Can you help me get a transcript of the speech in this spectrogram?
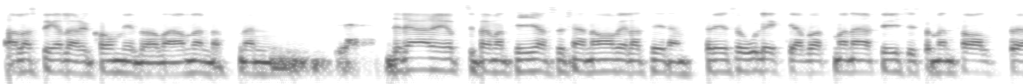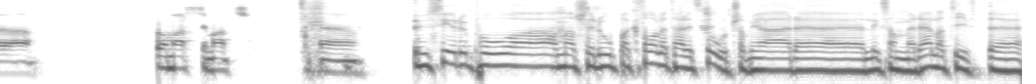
alla spelare kommer ju behöva användas. Men det där är upp till Per-Mattias att känna av hela tiden. För det är så olika vart man är fysiskt och mentalt eh, från match till match. Eh. Hur ser du på annars Europakvalet här i stort som ju är eh, liksom relativt eh,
